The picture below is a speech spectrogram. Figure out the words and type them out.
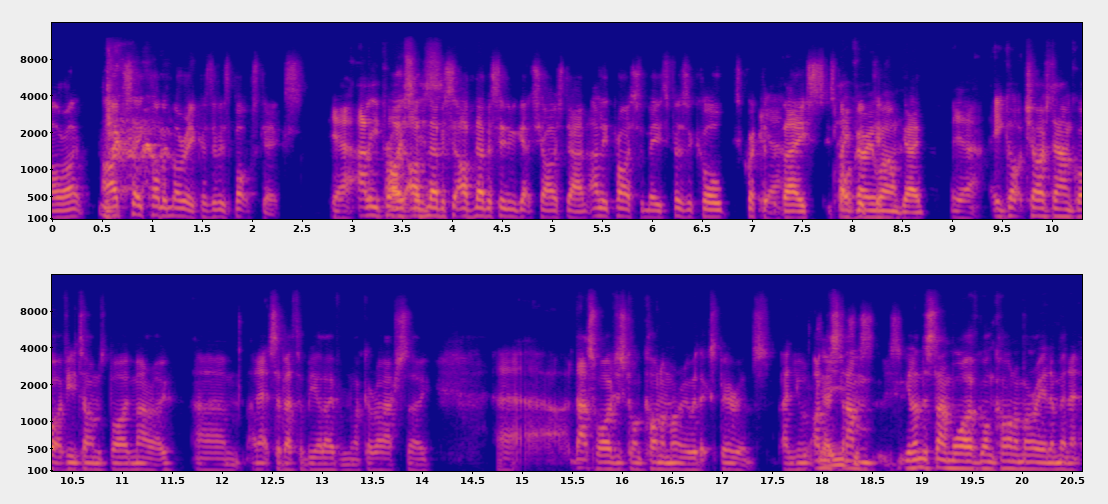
All right, I'd say Colin Murray because of his box kicks. Yeah, Ali Price. I've is- never, se- I've never seen him get charged down. Ali Price for me is physical. He's quick at Yeah. the base. He's a Played very kicking game. Yeah, he got charged down quite a few times by Marrow, um, and Etzebeth will be all over him like a rash. So uh, that's why I've just gone Conor Murray with experience, and you'll Okay, you understand. just- You'll understand why I've gone Conor Murray in a minute.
